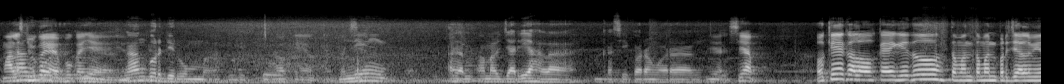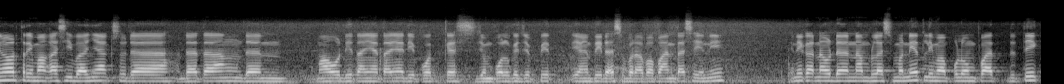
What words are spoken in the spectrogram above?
Malas juga ya bukanya Iya, ya? nganggur di rumah gitu Oke, oke. mending am- amal jariah lah kasih ke orang-orang Ya, siap. Oke, kalau kayak gitu teman-teman Perjal Minor terima kasih banyak sudah datang dan mau ditanya-tanya di podcast Jempol Kejepit yang tidak seberapa pantas ini. Ini karena udah 16 menit 54 detik.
